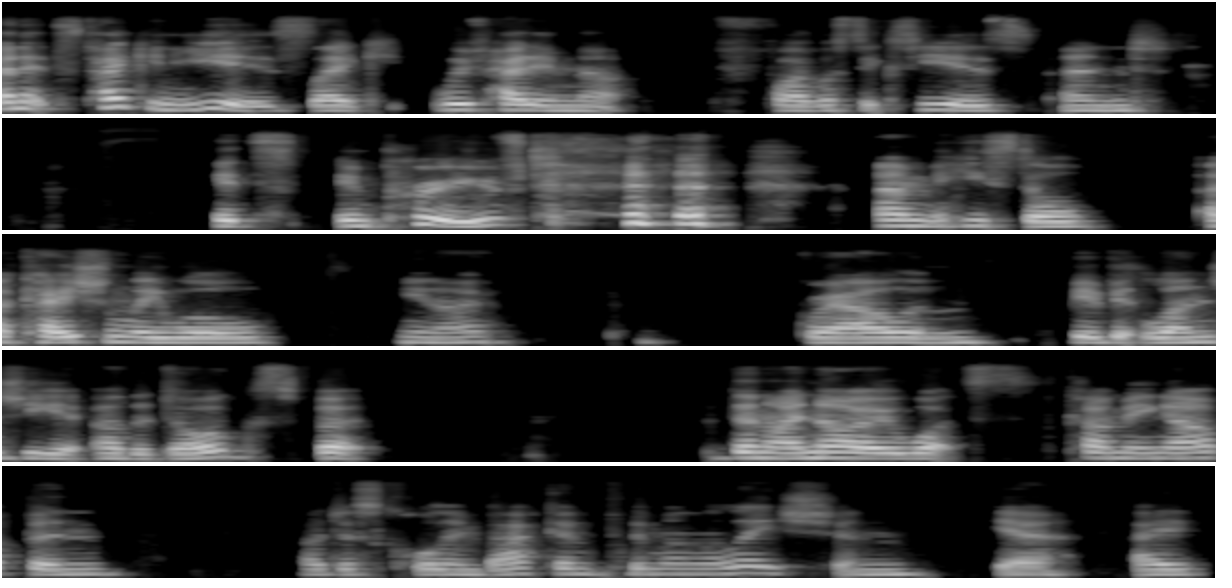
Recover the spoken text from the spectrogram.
And it's taken years like we've had him now five or six years and it's improved. Um he still occasionally will you know growl and be a bit lungy at other dogs but then I know what's coming up and I'll just call him back and put him on the leash. And yeah, I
